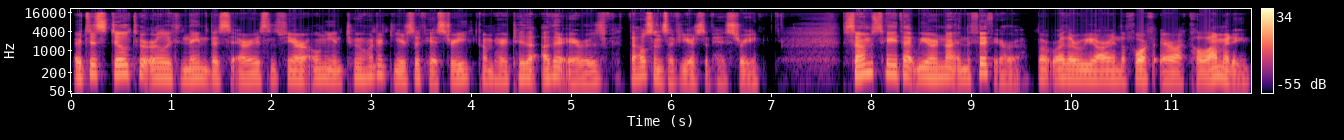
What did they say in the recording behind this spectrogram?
It is still too early to name this era since we are only in 200 years of history compared to the other eras with thousands of years of history. Some say that we are not in the fifth era, but rather we are in the fourth era calamity.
